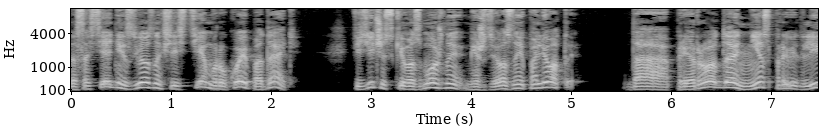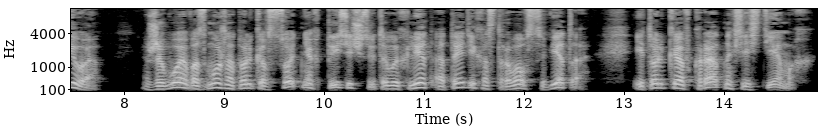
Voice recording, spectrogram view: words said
до соседних звездных систем рукой подать. Физически возможны межзвездные полеты. Да, природа несправедлива. Живое возможно только в сотнях тысяч световых лет от этих островов света и только в кратных системах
